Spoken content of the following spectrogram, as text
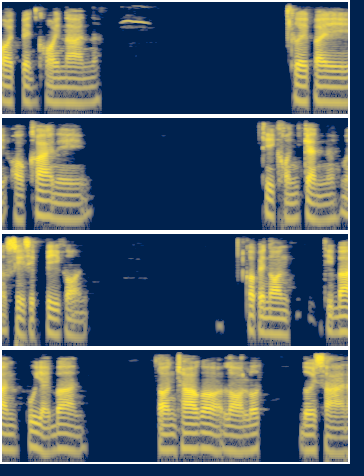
คอยเป็นคอยนานนะ เคยไปออกค่ายใน ที่ขอนแก่นนะเมื่อ40ปีก่อน ก็ไปนอนที่บ้านผู้ใหญ่บ้าน ตอนเช้าก็รอรถโดยสาร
